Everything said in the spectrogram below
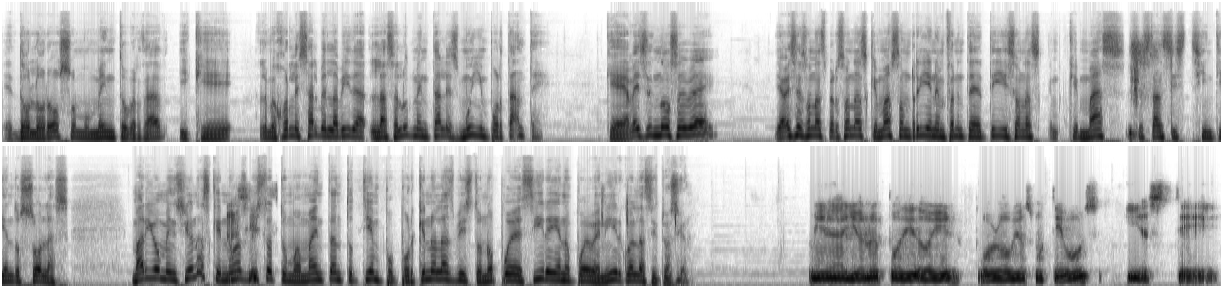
doloroso momento, ¿verdad? Y que a lo mejor le salves la vida. La salud mental es muy importante, que a veces no se ve y a veces son las personas que más sonríen enfrente de ti y son las que más se están sintiendo solas. Mario, mencionas que no has visto a tu mamá en tanto tiempo. ¿Por qué no la has visto? ¿No puedes ir? ¿Ella no puede venir? ¿Cuál es la situación? Mira, yo no he podido ir por obvios motivos y este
